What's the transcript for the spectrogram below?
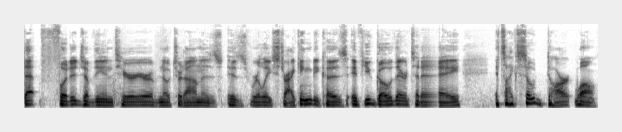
that footage of the interior of Notre Dame is is really striking because if you go there today, it's like so dark. Well,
